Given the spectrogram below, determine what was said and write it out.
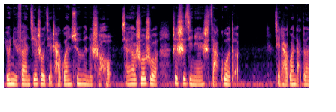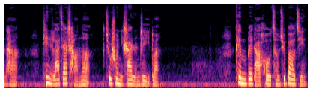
有女犯接受检察官讯问的时候，想要说说这十几年是咋过的。检察官打断他：“听你拉家常呢，就说你杀人这一段。” Kim 被打后曾去报警，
